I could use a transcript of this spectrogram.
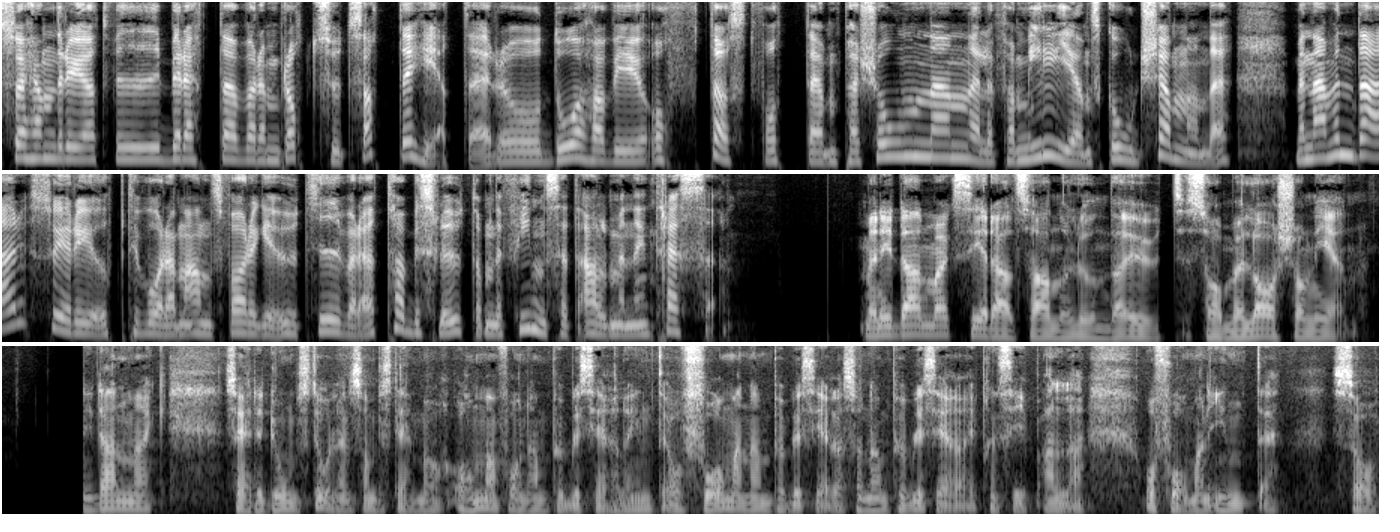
så händer det ju att vi berättar vad den brottsutsatte heter och då har vi ju oftast fått den personen eller familjens godkännande. Men även där så är det ju upp till våran ansvariga utgivare att ta beslut om det finns ett allmänintresse. Men i Danmark ser det alltså annorlunda ut. Samuel Larsson igen. I Danmark så är det domstolen som bestämmer om man får namnpublicera eller inte. Och får man namnpublicera så namnpublicerar i princip alla. Och får man inte så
